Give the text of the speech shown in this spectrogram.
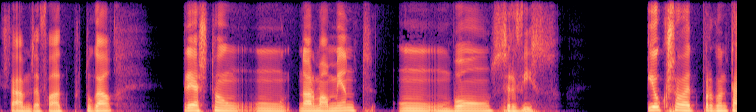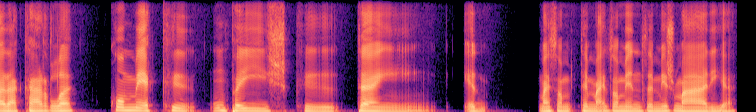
estávamos a falar de Portugal, prestam um, normalmente um, um bom serviço. Eu gostava de perguntar à Carla como é que um país que tem, é mais ou, tem mais ou menos a mesma área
